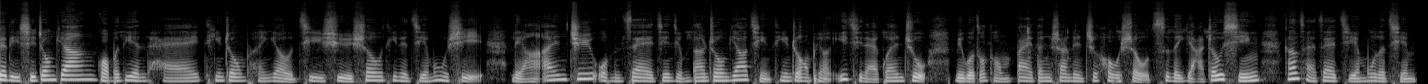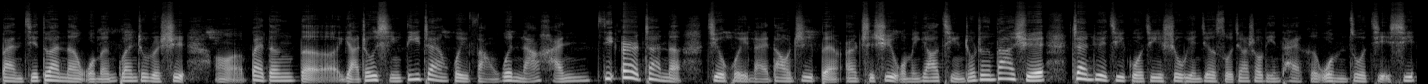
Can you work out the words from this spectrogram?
这里是中央广播电台，听众朋友继续收听的节目是两岸 ING。我们在今天节目当中邀请听众朋友一起来关注美国总统拜登上任之后首次的亚洲行。刚才在节目的前半阶段呢，我们关注的是呃拜登的亚洲行，第一站会访问南韩，第二站呢就会来到日本。而持续我们邀请中正大学战略暨国际事务研究所教授林泰和我们做解析。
